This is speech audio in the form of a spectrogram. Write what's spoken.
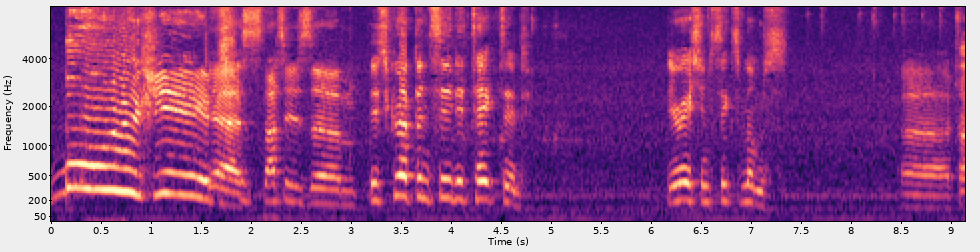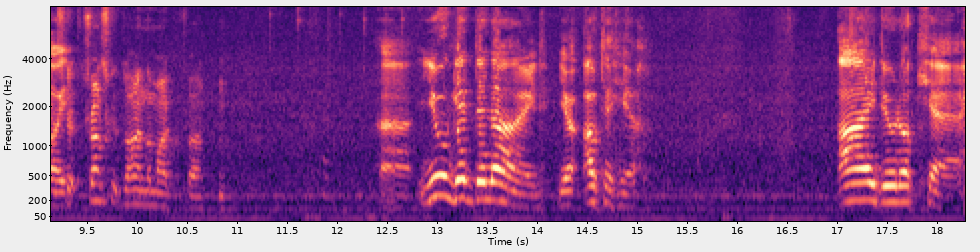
Bullshit. Yes, that is um Discrepancy detected. Duration six months. uh transcript, transcript behind the microphone. Uh, you get denied. You're out of here. I do not care.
